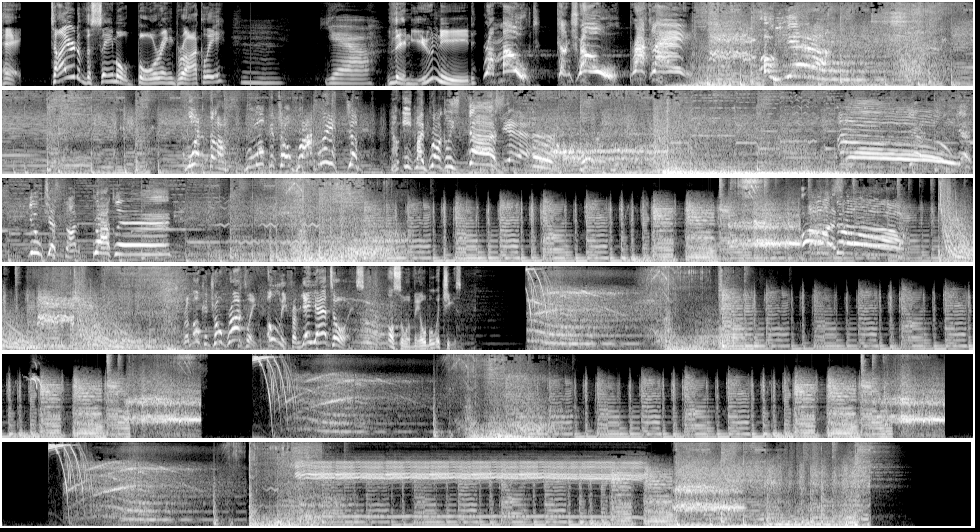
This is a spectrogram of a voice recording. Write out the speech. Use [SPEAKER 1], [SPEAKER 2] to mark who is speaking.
[SPEAKER 1] Hey, tired of the same old boring broccoli? Hmm.
[SPEAKER 2] Yeah.
[SPEAKER 1] Then you need.
[SPEAKER 3] Remote control broccoli!
[SPEAKER 4] Oh, yeah!
[SPEAKER 2] What the? Remote control broccoli? Yup. Now eat my broccoli's dust!
[SPEAKER 4] Yeah!
[SPEAKER 2] Oh!
[SPEAKER 4] Just got broccoli!
[SPEAKER 2] Awesome!
[SPEAKER 1] Remote control broccoli, only from Yeah Yeah Toys. Also available with cheese.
